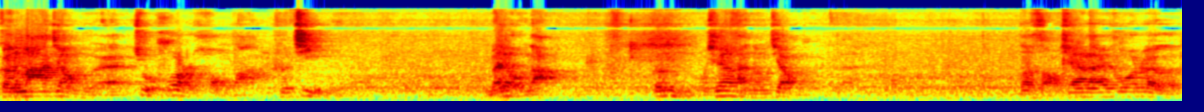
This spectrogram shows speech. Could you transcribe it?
跟妈犟嘴，就说是后妈是继母，没有那，跟母亲还能犟嘴的？那早先来说，这个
